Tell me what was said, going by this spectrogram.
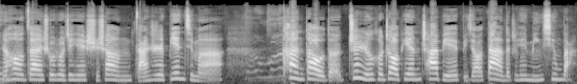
然后再说说这些时尚杂志编辑们啊，看到的真人和照片差别比较大的这些明星吧。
